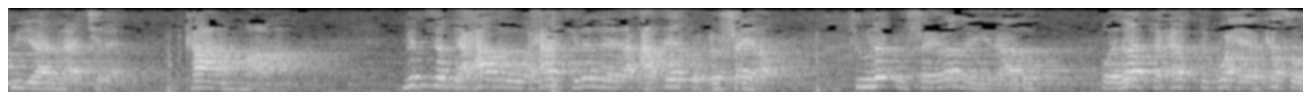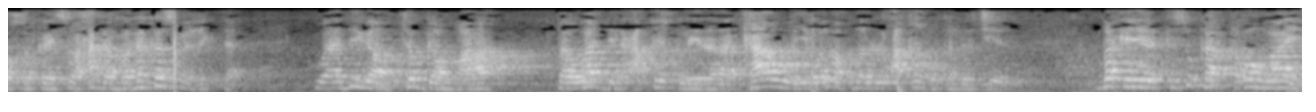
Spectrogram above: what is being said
ku yaalaa jira. Kaana ma aha. Mid saddexaad oo waxaa jira leeda caqiiqu cushayra. Tuulo cushayra la yihaahdo oo daata cerqin wax yar ka soo sokayso xagga maka ka soo xigta. Waadiga toga mara baa waadi lcaqiiq la yihahda kaa waya walafdal lcaqiiqu ka loo jeeda marka ykiisukaa qaban waaye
